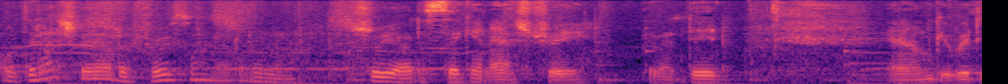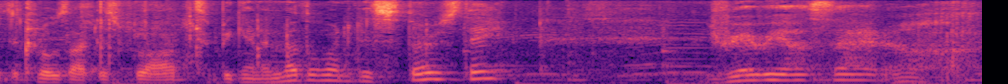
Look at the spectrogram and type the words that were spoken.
Oh, did I show y'all the first one? I don't know. Show y'all the second ashtray that I did. And I'm getting ready to close out this vlog to begin another one this Thursday. Dreary outside. Oh.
